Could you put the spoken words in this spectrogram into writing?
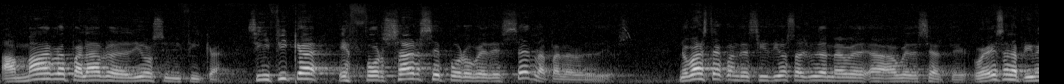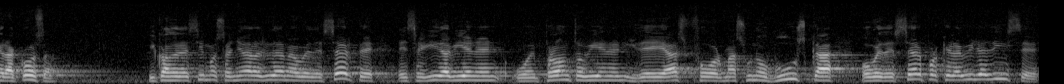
Amar la palabra de Dios significa, significa esforzarse por obedecer la palabra de Dios. No basta con decir Dios ayúdame a obedecerte. esa es la primera cosa. Y cuando decimos, Señor, ayúdame a obedecerte, enseguida vienen o pronto vienen ideas, formas, uno busca obedecer porque la Biblia dice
